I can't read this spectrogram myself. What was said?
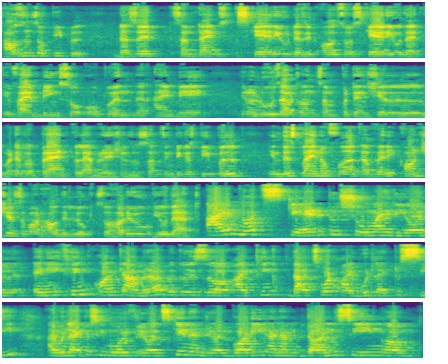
thousands of people, does it sometimes scare you? Does it also scare you that if I am being so open, then I may you know lose out on some potential whatever brand collaborations or something. Because people in this line of work are very conscious about how they look. So how do you view that? I am not scared to show my real anything on camera because uh, i think that's what i would like to see. I would like to see more of real skin and real body and i'm done seeing um,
